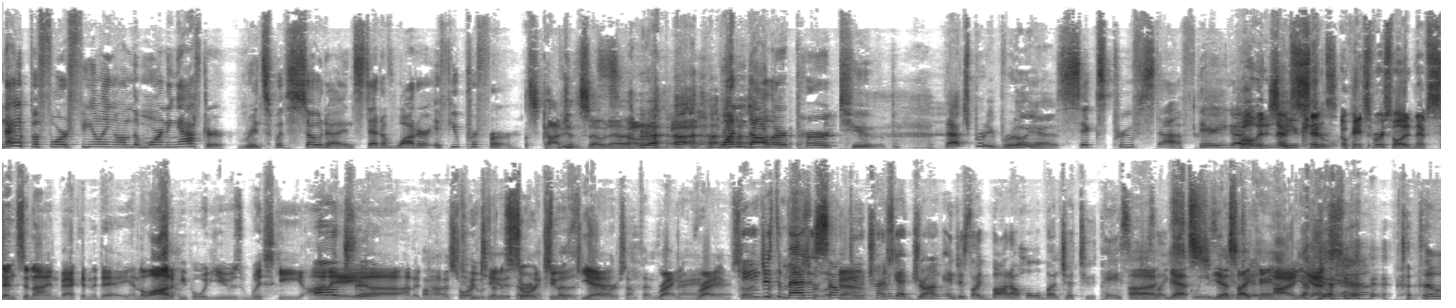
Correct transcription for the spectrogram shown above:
Night before feeling on the morning after. Rinse with soda instead of water if you prefer. Scotch and soda. One dollar per tube. That's pretty brilliant. Six proof stuff. There you go. Well, they didn't So have you can- Okay, so first of all, I didn't have Sensodyne back in the day, and a lot of people would use whiskey on Oh, a uh, on a On on a a sore tooth, on a tooth or sore tooth, yeah, or something. Right, Right, right. right. So Can you just just imagine sort of some like, dude ah, trying to get drunk and just like bought a whole bunch of toothpaste and Uh, just like yes, squeezing yes, into I it? can. Uh, yes. Yeah. so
